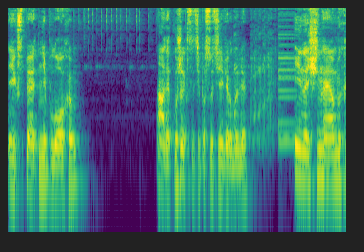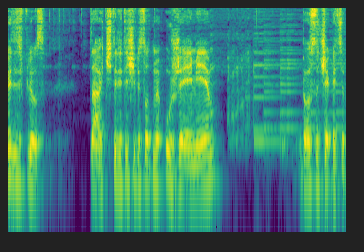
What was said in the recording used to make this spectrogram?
X5 неплохо. А, так уже, кстати, по сути, вернули. И начинаем выходить в плюс. Так, 4500 мы уже имеем. Просто чекайте.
